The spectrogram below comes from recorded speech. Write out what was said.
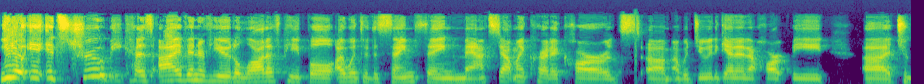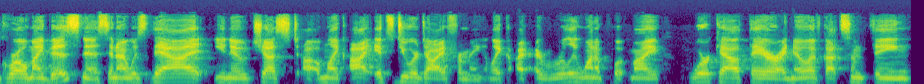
You know it, it's true because i've interviewed a lot of people. I went through the same thing maxed out my credit cards. Um, i would do it again in a heartbeat uh, to grow my business. And i was that you know just i'm like i it's do or die for me. Like i, I really want to put my work out there. I know i've got something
